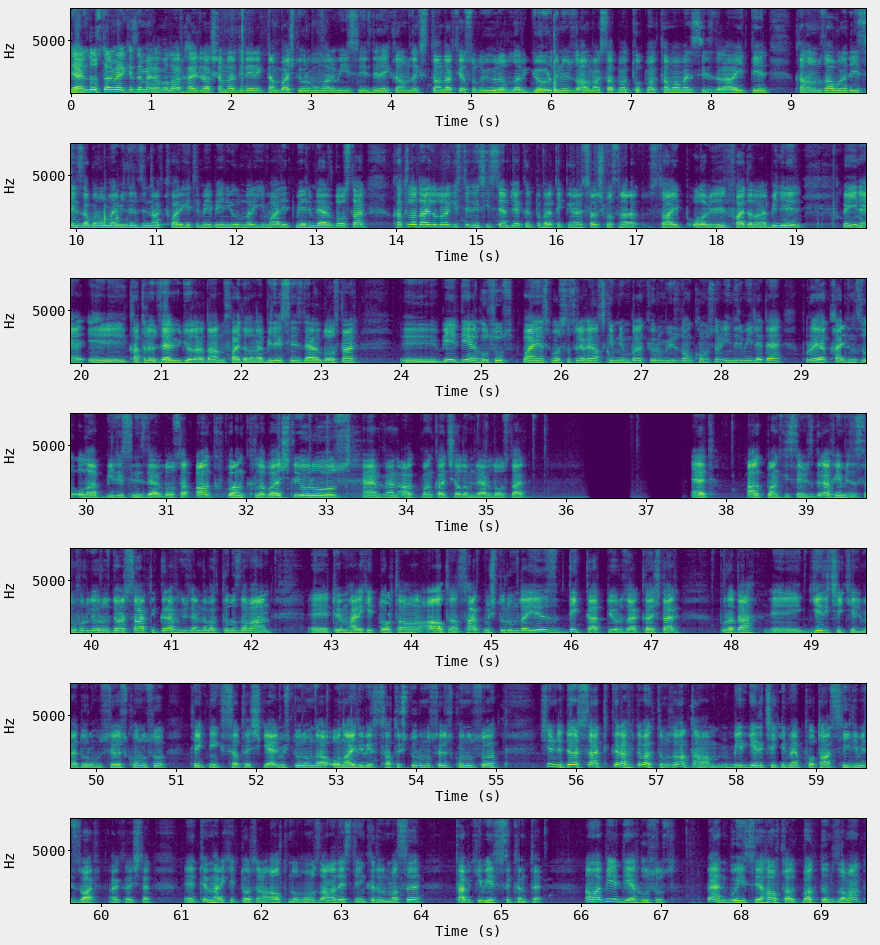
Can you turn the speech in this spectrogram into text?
Değerli dostlar herkese merhabalar. Hayırlı akşamlar dileyerekten başlıyorum. Umarım iyisinizdir. Ekranımızdaki standart yasalı uyarıları gördünüz. Almak, satmak, tutmak tamamen sizlere ait değil. Kanalımıza abone değilseniz abone olmayı, bildirim aktif hale getirmeyi, beğeni yorumları ihmal etmeyelim değerli dostlar. Katıla dahil olarak istediğiniz hisse emtia kripto para analiz çalışmasına sahip olabilir, faydalanabilir. Ve yine e, katıla özel videolardan faydalanabilirsiniz değerli dostlar. Ee, bir diğer husus Binance borsası referans kimliğimi bırakıyorum. %10 komisyon indirimiyle de buraya kaydınızı olabilirsiniz değerli dostlar. Akbank'la başlıyoruz. Hemen Akbank açalım değerli dostlar. Evet. Akbank hissemiz grafiğimizi sıfırlıyoruz. 4 saatlik grafik üzerinde baktığımız zaman e, tüm hareketli ortalamanın altına sarkmış durumdayız. Dikkat diyoruz arkadaşlar. Burada e, geri çekilme durumu söz konusu. Teknik satış gelmiş durumda. Onaylı bir satış durumu söz konusu. Şimdi 4 saatlik grafikte baktığımız zaman tamam bir geri çekilme potansiyelimiz var arkadaşlar. E, tüm hareketli ortalamanın altında olmamız ana desteğin kırılması tabii ki bir sıkıntı. Ama bir diğer husus ben bu hisseye haftalık baktığım zaman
